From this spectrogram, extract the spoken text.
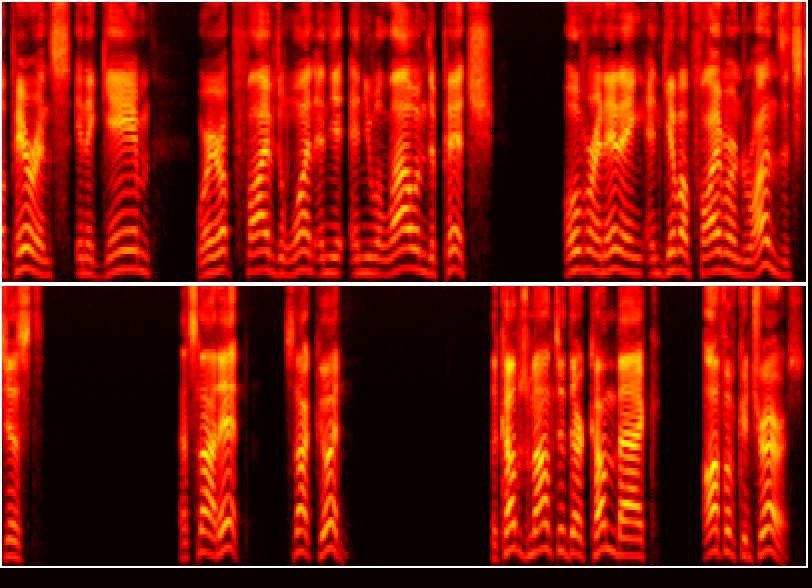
appearance in a game where you're up five to one and you and you allow him to pitch over an inning and give up five earned runs, it's just that's not it. It's not good. The Cubs mounted their comeback off of Contreras.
